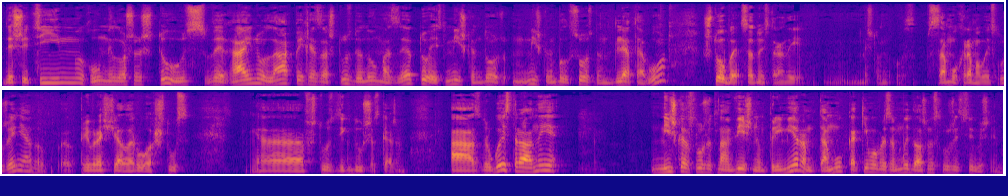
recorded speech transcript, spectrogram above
Де шитим гу милошен штус, вегайну лахпихе за штус делу мазе. То есть Мишкан, должен, Мишкан был создан для того, чтобы, с одной стороны, значит, он, само храмовое служение оно э, превращало руах штус в штус дикдуша, скажем. А с другой стороны, Мишка служит нам вечным примером тому, каким образом мы должны служить Всевышнему.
